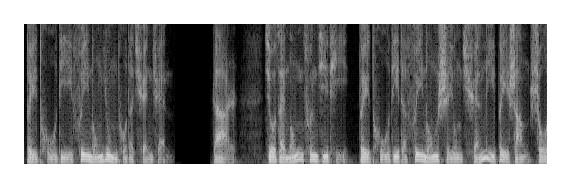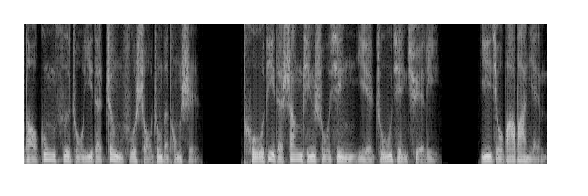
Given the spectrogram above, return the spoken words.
对土地非农用途的全权。然而，就在农村集体对土地的非农使用权利背上收到公司主义的政府手中的同时，土地的商品属性也逐渐确立。一九八八年《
